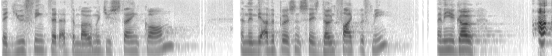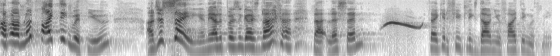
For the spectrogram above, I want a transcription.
That you think that at the moment you're staying calm, and then the other person says, Don't fight with me. And then you go, I- am not fighting with you. I'm just saying. And the other person goes, No, no, no, listen. Take it a few clicks down. You're fighting with me.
